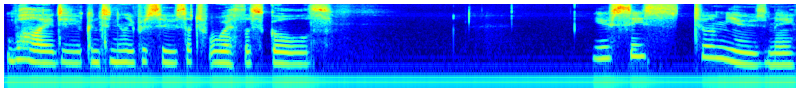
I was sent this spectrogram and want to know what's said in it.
Why do you continually pursue such worthless goals? You cease to amuse me.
